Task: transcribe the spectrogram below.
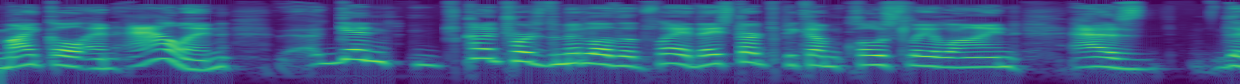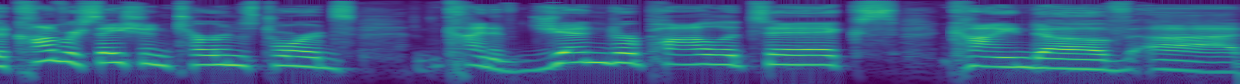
Michael and Alan, again, kind of towards the middle of the play, they start to become closely aligned as the conversation turns towards kind of gender politics, kind of uh,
